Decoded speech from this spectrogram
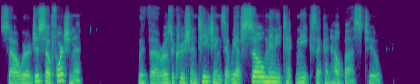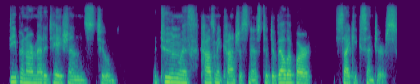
So we're just so fortunate with the Rosicrucian teachings that we have so many techniques that can help us to deepen our meditations, to attune with cosmic consciousness, to develop our psychic centers.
